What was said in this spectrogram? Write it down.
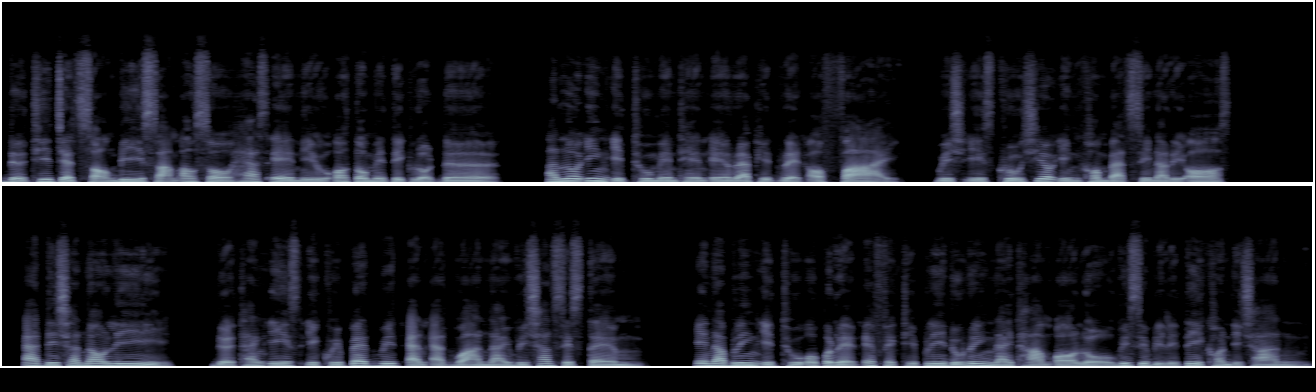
The T-72B3 also has a new automatic loader, allowing it to maintain a rapid rate of fire, which is crucial in combat scenarios. Additionally, the tank is equipped with an advanced night vision system, enabling it to operate effectively during nighttime or low visibility conditions.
